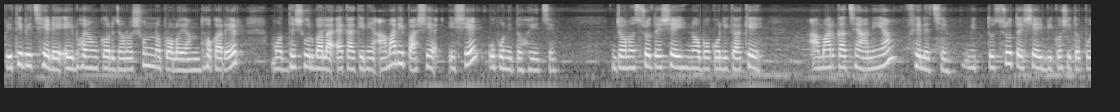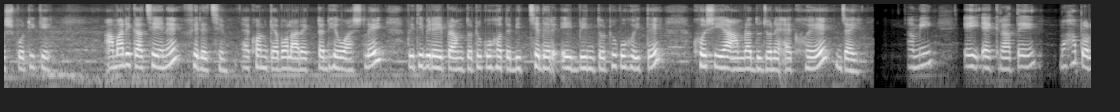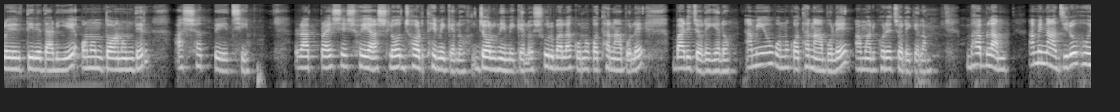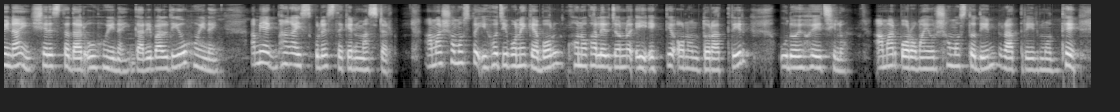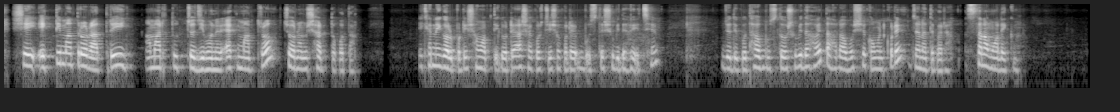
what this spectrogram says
পৃথিবী ছেড়ে এই ভয়ঙ্কর জনশূন্য প্রলয় অন্ধকারের মধ্যে সুরবালা একাকিনী আমারই পাশে এসে উপনীত হয়েছে। জনস্রোতে সেই নবকলিকাকে আমার কাছে আনিয়া ফেলেছে। মৃত্যুস্রোতে সেই বিকশিত পুষ্পটিকে আমারই কাছে এনে ফেলেছে। এখন কেবল আর একটা ঢেউ আসলেই পৃথিবীর এই প্রান্তটুকু হতে বিচ্ছেদের এই বৃন্তটুকু হইতে খসিয়া আমরা দুজনে এক হয়ে যাই। আমি এই এক রাতে মহাপ্রলয়ের তীরে দাঁড়িয়ে অনন্ত আনন্দের আস্বাদ পেয়েছি। রাত প্রায় শেষ হয়ে আসলো, ঝড় থেমে গেল, জল নেমে গেল, সুরবালা কোনো কথা না বলে বাড়ি চলে গেল। আমিও কোনো কথা না বলে আমার ঘরে চলে গেলাম। ভাবলাম, আমি নাজিরও হই নাই, সেরেস্তাদারও হই নাই গাড়ি বালদিও হই নাই। আমি এক ভাঙা স্কুলের সেকেন্ড মাস্টার আমার সমস্ত ইহজীবনে কেবল ক্ষণকালের জন্য এই একটি অনন্ত রাত্রির উদয় হয়েছিল। আমার পরমায়ুর সমস্ত দিন রাত্রির মধ্যে সেই একটিমাত্র রাত্রিই আমার তুচ্ছ জীবনের একমাত্র চরম সার্থকতা। এখানে গল্পটি সমাপ্তি ঘটে। আশা করছি সকলে বুঝতে সুবিধা হয়েছে। যদি কোথাও বুঝতে অসুবিধা হয়, তাহলে অবশ্যই কমেন্ট করে জানাতে পারো। আসসালামু আলাইকুম।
